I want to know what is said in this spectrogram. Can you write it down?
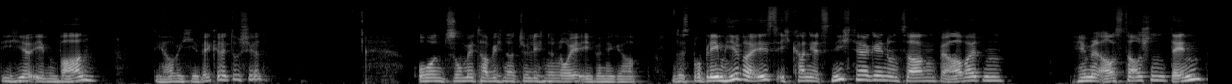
die hier eben waren, die habe ich hier wegretuschiert. Und somit habe ich natürlich eine neue Ebene gehabt. Und das Problem hierbei ist, ich kann jetzt nicht hergehen und sagen, bearbeiten, Himmel austauschen, denn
